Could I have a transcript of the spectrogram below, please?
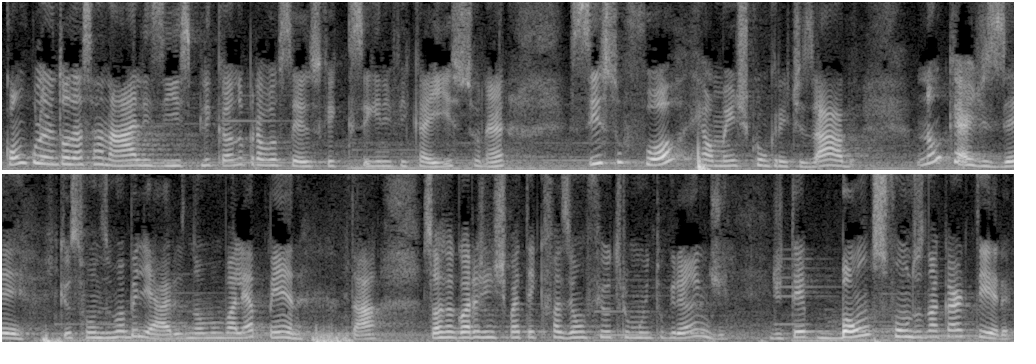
concluindo toda essa análise e explicando para vocês o que, que significa isso, né? Se isso for realmente concretizado, não quer dizer que os fundos imobiliários não vão valer a pena, tá? Só que agora a gente vai ter que fazer um filtro muito grande de ter bons fundos na carteira.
